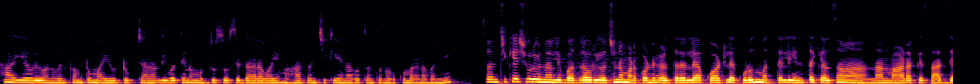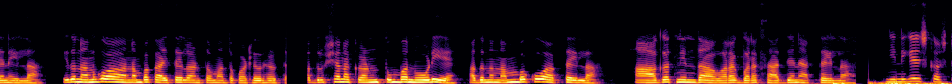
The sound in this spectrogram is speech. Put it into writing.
Hi everyone welcome to my YouTube channel ಇವತ್ತಿನ ಮುದ್ದು ಸೊಸೆ ಧಾರಾವಾಹಿ ಮಹಾಸಂಚಿಕೆ ಏನಾಗುತ್ತೆ ಅಂತ ನೋಡ್ಕೊಂಬರೋಣ ಬನ್ನಿ. ಸಂಚಿಕೆ ಶುರುವಿನಲ್ಲಿ ಭದ್ರ ಅವ್ರು ಯೋಚನೆ ಮಾಡ್ಕೊಂಡು ಹೇಳ್ತಾರೆ ಅಲ್ಲೇ ಕ್ವಾಟ್ಲೆ ಕುಡಿದು ಮತ್ತೆಲ್ಲಿ ಇಂಥ ಕೆಲಸ ನಾನು ಮಾಡೋಕ್ಕೆ ಸಾಧ್ಯನೇ ಇಲ್ಲ. ಇದು ನನಗೂ ನಂಬಕ್ಕೆ ಆಯ್ತಾ ಇಲ್ಲ ಅಂತಮ್ಮ ಅಂತ ಕ್ವಾಟ್ಲೆ ಅವ್ರು ಹೇಳ್ತಾರೆ. ಆ ದೃಶ್ಯನ ಕಣ್ ತುಂಬ ನೋಡಿ ಅದನ್ನು ನಂಬಕ್ಕೂ ಆಗ್ತಾ ಇಲ್ಲ. ಆ ಆಗತ್ನಿಂದ ಹೊರಗೆ ಬರೋಕ್ಕೆ ಸಾಧ್ಯನೇ ಆಗ್ತಾ ಇಲ್ಲ. ನಿನಗೆ ಇಷ್ಟು ಕಷ್ಟ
